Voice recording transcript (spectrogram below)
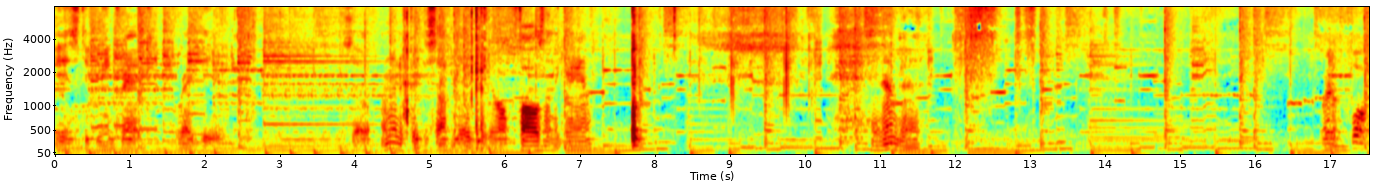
is the green crack right there. So I'm gonna pick this off a little bit. It all falls on the ground. And I'm gonna Where the fuck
